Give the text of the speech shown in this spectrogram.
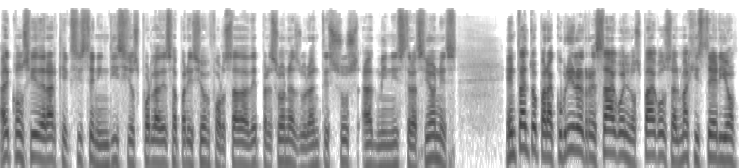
al considerar que existen indicios por la desaparición forzada de personas durante sus administraciones. En tanto, para cubrir el rezago en los pagos al magisterio,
